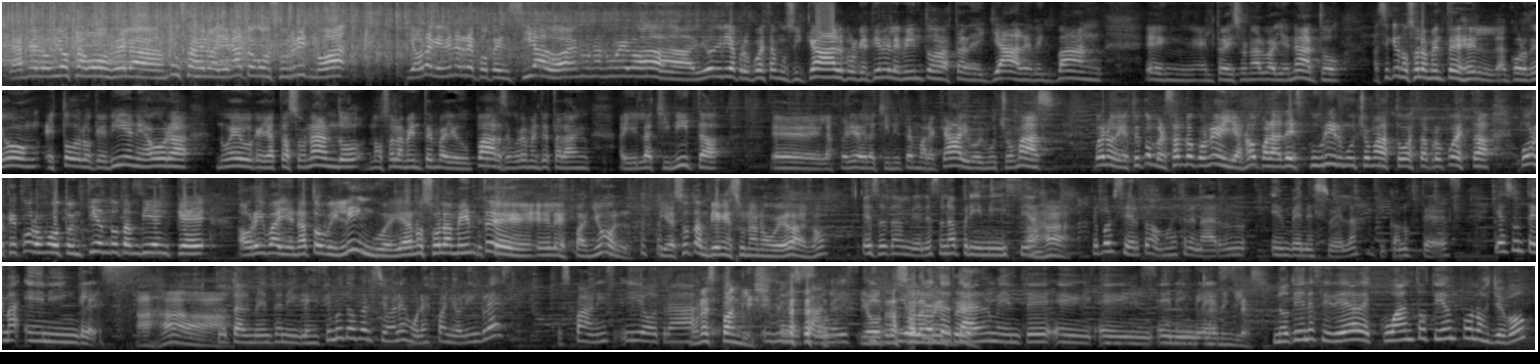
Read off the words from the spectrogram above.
La melodiosa voz de las musas del vallenato con su ritmo. ¿ah? Y ahora que viene repotenciado ¿ah? en una nueva, yo diría, propuesta musical, porque tiene elementos hasta de jazz, de Big Bang, en el tradicional vallenato. Así que no solamente es el acordeón, es todo lo que viene ahora nuevo que ya está sonando, no solamente en Valledupar, seguramente estarán ahí en La Chinita, eh, la Feria de la Chinita en Maracaibo y mucho más. Bueno, y estoy conversando con ellas, ¿no? Para descubrir mucho más toda esta propuesta, porque Coromoto entiendo también que ahora hay vallenato bilingüe, ya no solamente el español, y eso también es una novedad, ¿no? Eso también es una primicia, Ajá. que por cierto vamos a estrenar en Venezuela, aquí con ustedes. Y es un tema en inglés. Ajá. Totalmente en inglés. Hicimos dos versiones, una español-inglés Spanish y otra... Una Spanglish. y otra solamente... totalmente en, en, inglés. En inglés. No tienes idea de cuánto tiempo nos llevó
